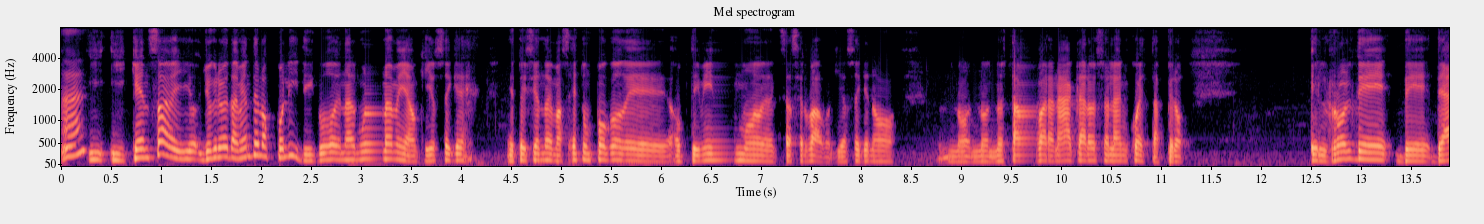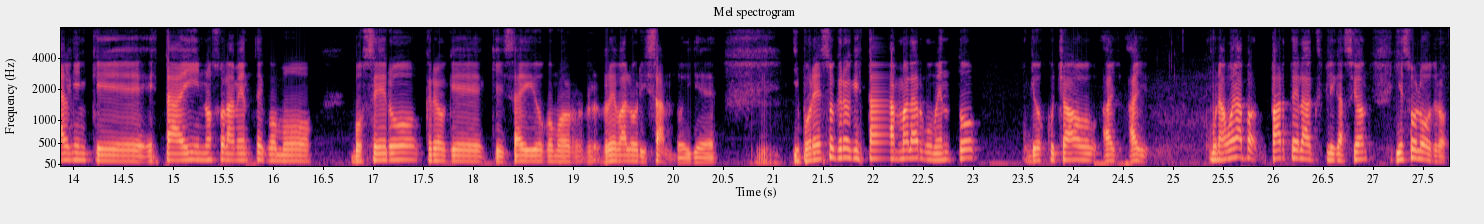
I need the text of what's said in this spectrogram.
¿Ah? Y, quién sabe, yo, yo creo que también de los políticos en alguna medida, aunque yo sé que estoy diciendo además esto un poco de optimismo exacerbado, porque yo sé que no, no, no, no está para nada claro eso en las encuestas, pero el rol de, de alguien que está ahí no solamente como vocero creo que, se ha ido como revalorizando y que y por eso creo que está mal argumento. Yo he escuchado, hay, una buena parte de la explicación y eso es lo otro.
